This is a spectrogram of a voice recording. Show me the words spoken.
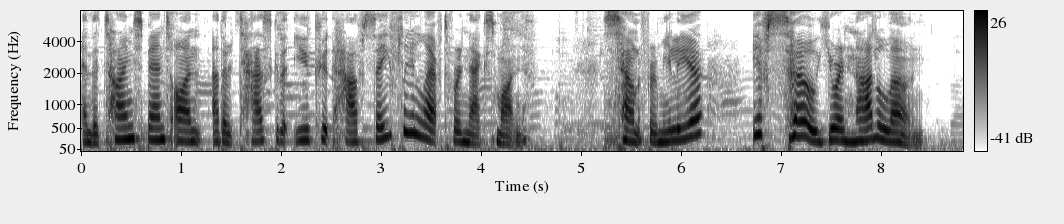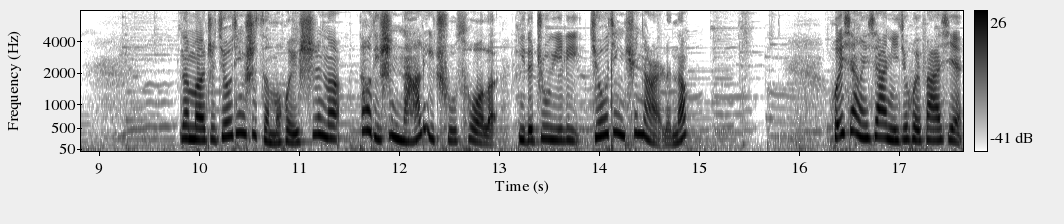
and the time spent on other tasks that you could have safely left for next month. Sound familiar? If so, you are not alone. 那么这究竟是怎么回事呢？到底是哪里出错了？你的注意力究竟去哪儿了呢？回想一下，你就会发现，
